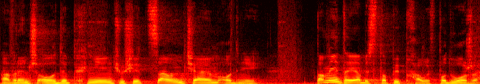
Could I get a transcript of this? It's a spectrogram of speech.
a wręcz o odepchnięciu się całym ciałem od niej. Pamiętaj, aby stopy pchały w podłoże.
